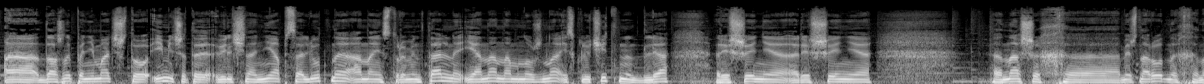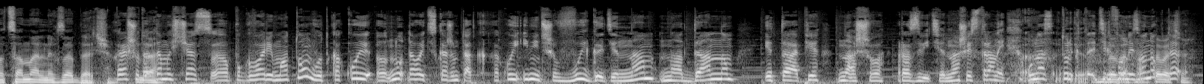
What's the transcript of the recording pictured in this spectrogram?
должны понимать, что имидж это величина не абсолютная, она инструментальная, и она нам нужна исключительно для решения, решения наших э, международных национальных задач. Хорошо, да. тогда мы сейчас э, поговорим о том, вот какой, э, ну давайте скажем так, какой имидж выгоден нам на данном этапе нашего развития нашей страны. У нас только телефонный звонок. Давайте. Да?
